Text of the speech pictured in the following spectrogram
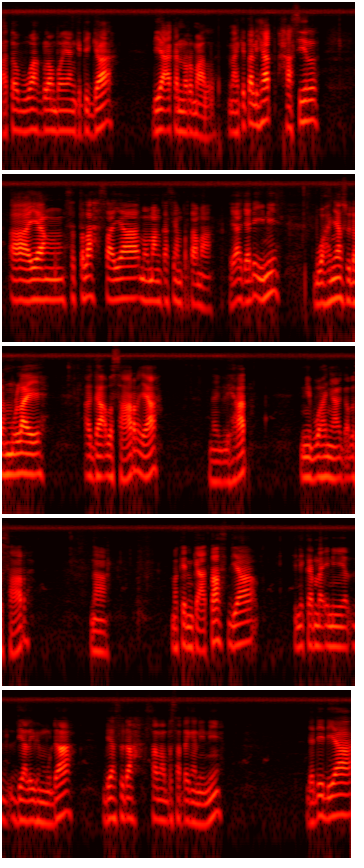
atau buah gelombang yang ketiga dia akan normal. Nah kita lihat hasil uh, yang setelah saya memangkas yang pertama ya. Jadi ini buahnya sudah mulai agak besar ya. Nah lihat ini buahnya agak besar. Nah makin ke atas dia ini karena ini dia lebih muda dia sudah sama besar dengan ini. Jadi dia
